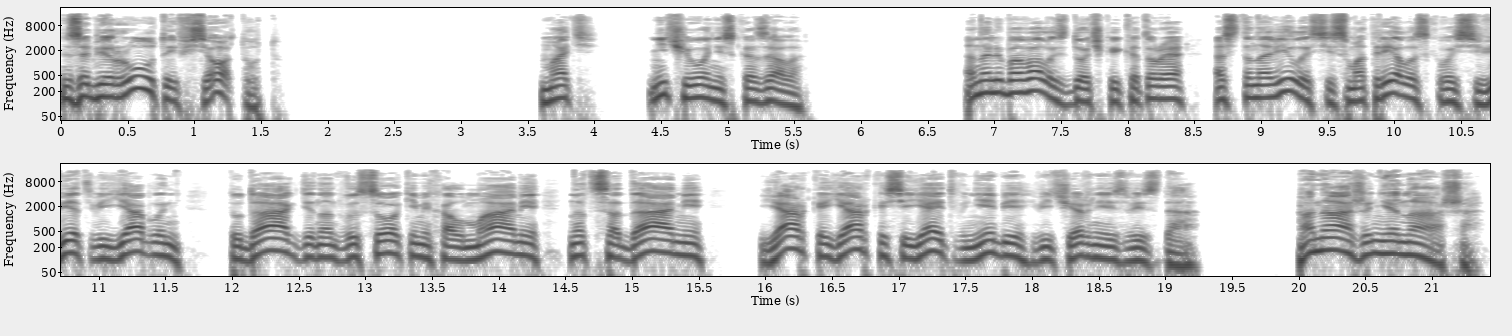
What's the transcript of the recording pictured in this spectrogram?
Заберут, и все тут. Мать ничего не сказала. Она любовалась дочкой, которая остановилась и смотрела сквозь ветви яблонь туда, где над высокими холмами, над садами ярко-ярко сияет в небе вечерняя звезда. Она же не наша.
